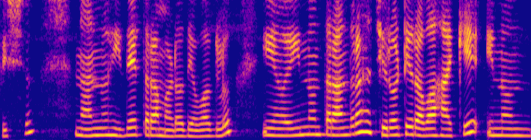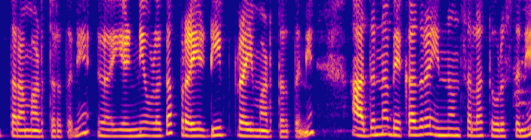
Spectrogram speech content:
ಫಿಶ್. ನಾನು ಇದೇ ಥರ ಮಾಡೋದು ಯಾವಾಗಲೂ. ಇನ್ನೊಂದು ಥರ ಅಂದ್ರೆ ಚಿರೋಟಿ ರವೆ ಹಾಕಿ ಇನ್ನೊಂದು ಥರ ಮಾಡ್ತಿರ್ತೀನಿ. ಎಣ್ಣೆ ಒಳಗೆ ಫ್ರೈ, ಡೀಪ್ ಫ್ರೈ ಮಾಡ್ತಿರ್ತೀನಿ. ಅದನ್ನು ಬೇಕಾದರೆ ಇನ್ನೊಂದು ಸಲ ತೋರಿಸ್ತೀನಿ.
